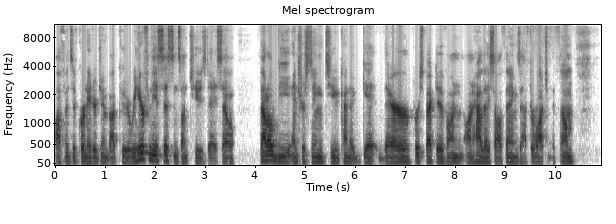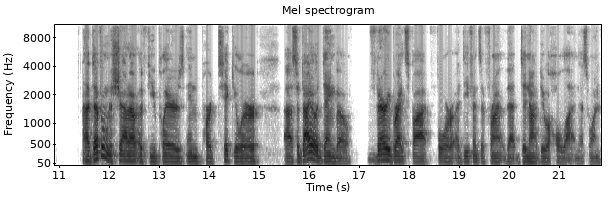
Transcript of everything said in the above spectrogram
offensive coordinator Jim Bob Cooter. We hear from the assistants on Tuesday, so that'll be interesting to kind of get their perspective on on how they saw things after watching the film. I definitely want to shout out a few players in particular. Uh, so Dayo Odeyingbo, very bright spot for a defensive front that did not do a whole lot in this one.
